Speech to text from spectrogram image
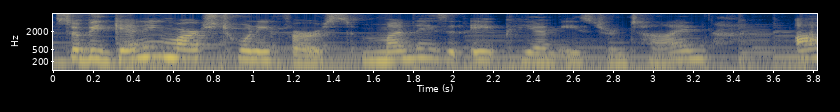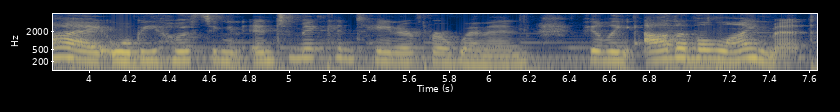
So, beginning March 21st, Mondays at 8 p.m. Eastern Time, I will be hosting an intimate container for women feeling out of alignment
